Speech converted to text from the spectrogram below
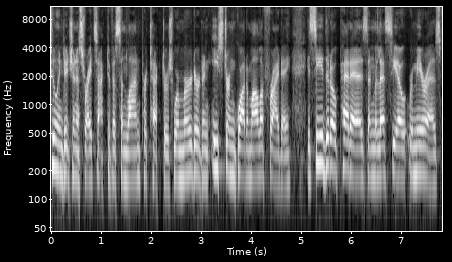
Two indigenous rights activists and land protectors were murdered in eastern Guatemala Friday. Isidro Perez and Melesio Ramirez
